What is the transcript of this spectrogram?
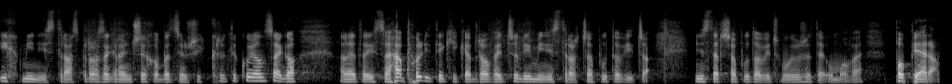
ich ministra spraw zagranicznych, obecnie już ich krytykującego, ale to jest cała polityki kadrowej, czyli ministra Czaputowicza. Minister Czaputowicz mówił, że tę umowę popiera.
